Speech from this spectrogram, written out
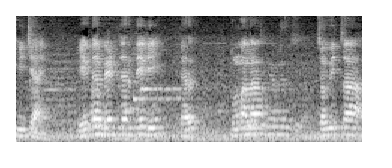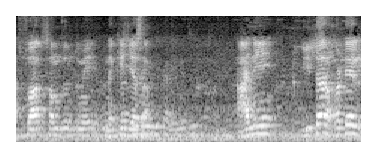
इच्छा आहे. एकदा भेट जर दिली तर तुम्हाला चवीचा स्वाद समजून तुम्ही नक्कीच येसाल. आणि इतर हॉटेल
